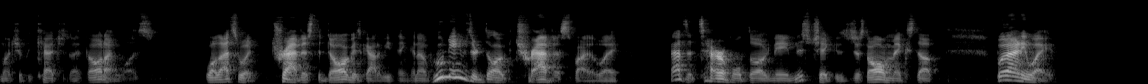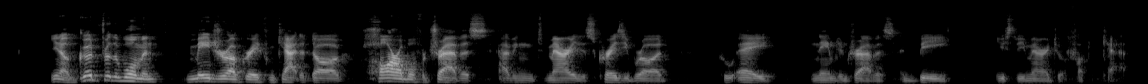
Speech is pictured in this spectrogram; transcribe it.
much of a catch as I thought I was. Well, that's what Travis the dog has got to be thinking of. Who names their dog Travis, by the way? That's a terrible dog name. This chick is just all mixed up. But anyway, you know, good for the woman. Major upgrade from cat to dog. Horrible for Travis having to marry this crazy broad who A, named him Travis, and B, used to be married to a fucking cat.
